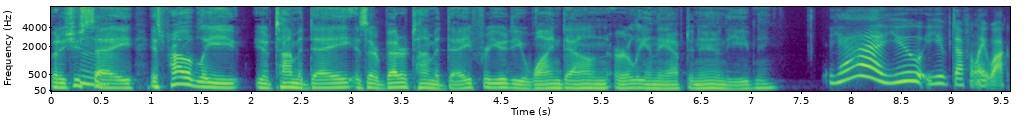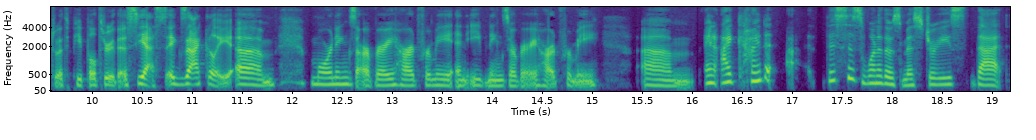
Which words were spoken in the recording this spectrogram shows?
but as you mm. say, it's probably you know time of day. Is there a better time of day for you? Do you wind down early in the afternoon, the evening? Yeah, you you've definitely walked with people through this. Yes, exactly. Um, mornings are very hard for me, and evenings are very hard for me. Um, and I kind of this is one of those mysteries that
